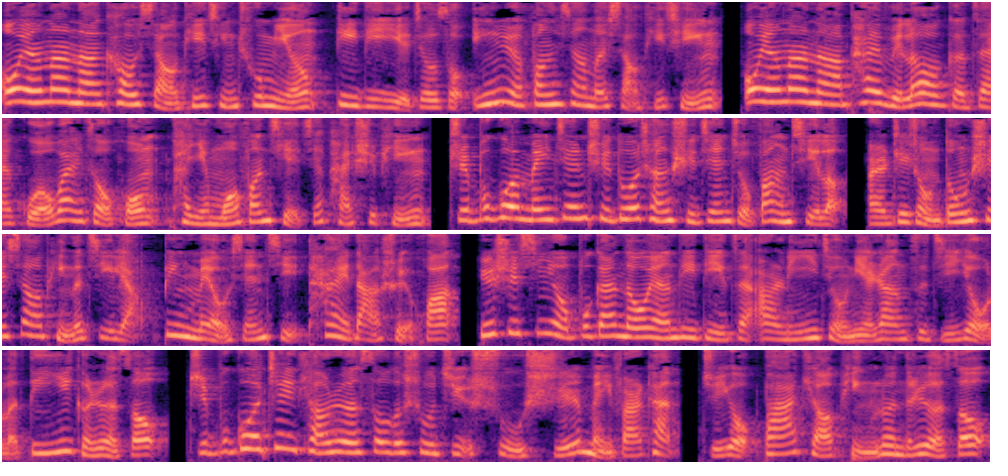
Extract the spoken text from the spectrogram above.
欧阳娜娜靠小提琴出名，弟弟也就走音乐方向的小提琴。欧阳娜娜拍 vlog 在国外走红，她也模仿姐姐拍视频，只不过没坚持多长时时间就放弃了。而这种东施效颦的伎俩，并没有掀起太大水花，于是心有。不甘的欧阳弟弟在二零一九年让自己有了第一个热搜，只不过这条热搜的数据属实没法看，只有八条评论的热搜，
